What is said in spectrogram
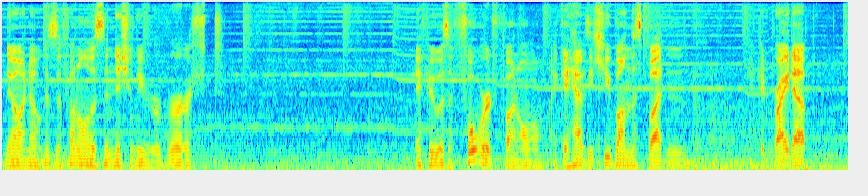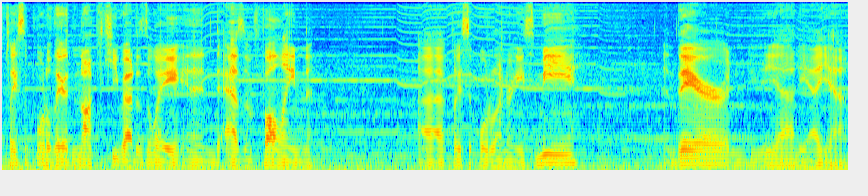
No, no, because the funnel is initially reversed. If it was a forward funnel, I could have the cube on this button, I could ride up, place a portal there to knock the cube out of the way, and as I'm falling, uh, place a portal underneath me, and there, and yeah, yeah, yeah.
